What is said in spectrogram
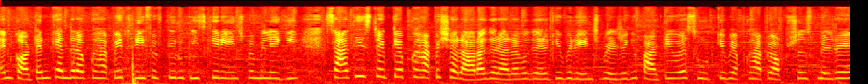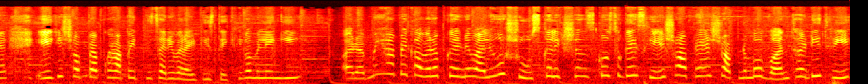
एंड कॉटन के अंदर आपको यहाँ पे थ्री फिफ्टी रुपीज़ की रेंज में मिलेगी। साथ ही इस टाइप के आपको यहाँ पे शरारा, गरारा वगैरह की भी रेंज मिल जाएगी। पार्टी वेयर सूट के भी आपको यहाँ पे ऑप्शन मिल रहे हैं। एक ही शॉप पर आपको यहाँ पे इतनी सारी वराइटीज़ देखने को मिलेंगी। और अब मैं यहाँ पे कवर अप करने वाली हूँ शूज़ कलेक्शंस को। सो गैस ये शॉप है शॉप नंबर 133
